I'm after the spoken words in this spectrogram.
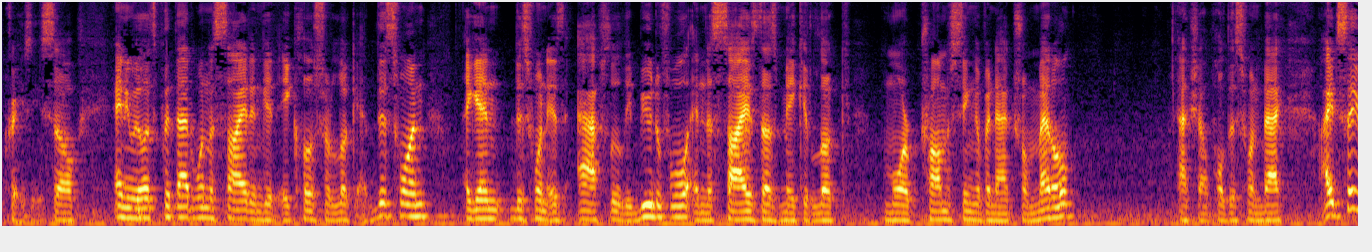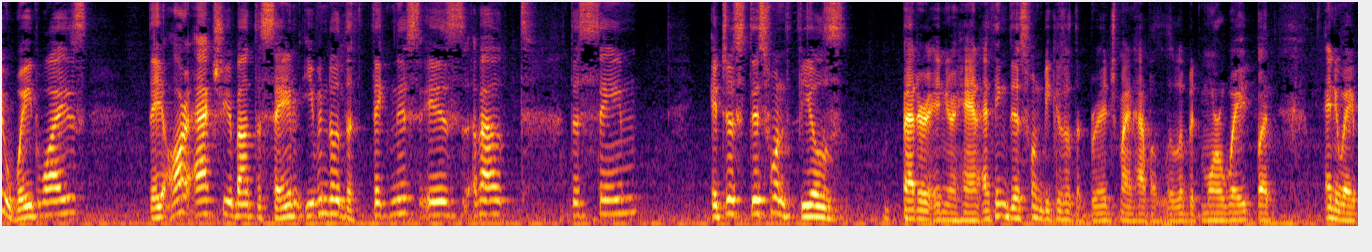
crazy. So anyway, let's put that one aside and get a closer look at this one. Again, this one is absolutely beautiful and the size does make it look more promising of an actual medal. Actually, I'll pull this one back. I'd say weight-wise, they are actually about the same, even though the thickness is about the same. It just, this one feels better in your hand. I think this one, because of the bridge, might have a little bit more weight, but anyway,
